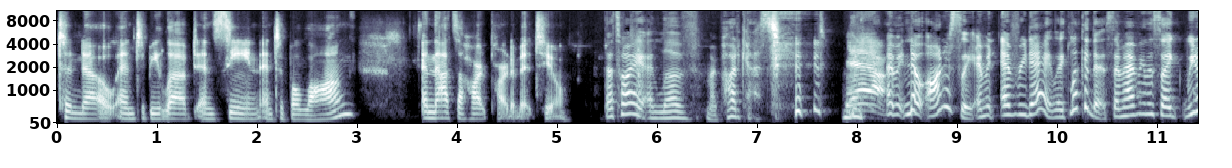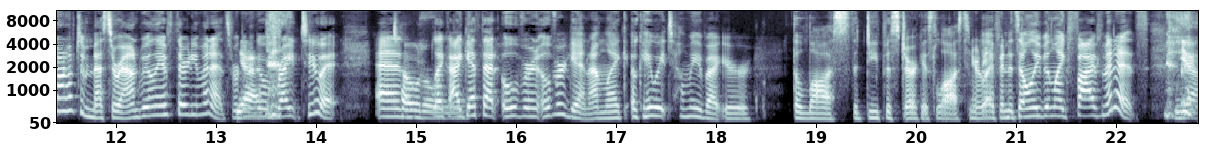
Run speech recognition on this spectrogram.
to know and to be loved and seen and to belong and that's a hard part of it too That's why I love my podcast. Yeah. I mean, no, honestly, I mean, every day, like, look at this. I'm having this, like, we don't have to mess around. We only have 30 minutes. We're going to go right to it. And, like, I get that over and over again. I'm like, okay, wait, tell me about your, the loss, the deepest, darkest loss in your life. And it's only been like five minutes. yeah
